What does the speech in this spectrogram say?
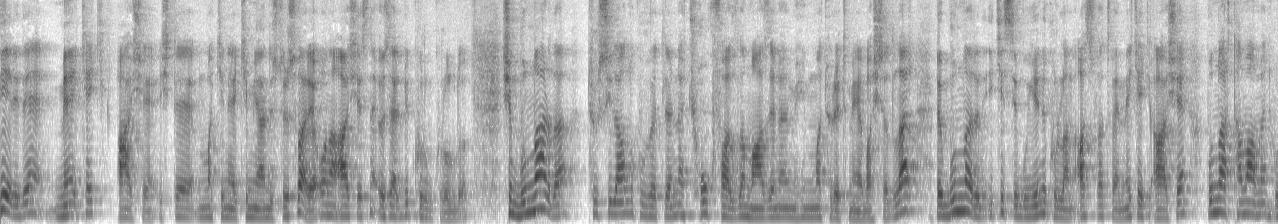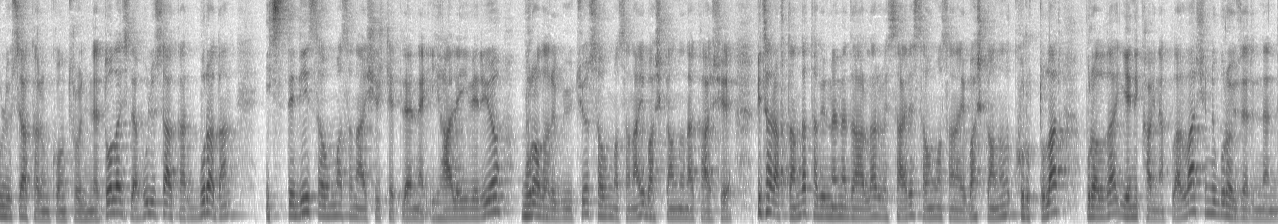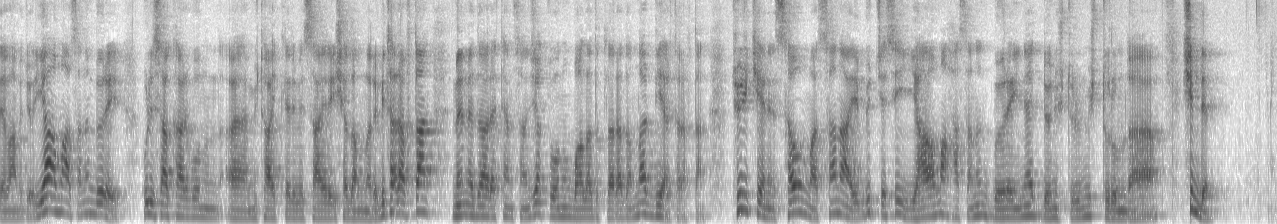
Diğeri de Mekek AŞ. İşte makine kimya endüstrisi var ya ona AŞ'sine özel bir kurum kuruldu. Şimdi bunlar da Türk Silahlı Kuvvetlerine çok fazla malzeme mühimmat üretmeye başladılar. Ve bunların ikisi bu yeni kurulan Asfat ve Mekek AŞ bunlar tamamen Hulusi Akar'ın kontrolünde. Dolayısıyla Hulusi Akar buradan istediği savunma sanayi şirketlerine ihaleyi veriyor. Buraları büyütüyor savunma sanayi başkanlığına karşı. Bir taraftan da tabii Mehmet Ağarlar vesaire savunma sanayi başkanlığını kuruttular. Burada da yeni kaynaklar var. Şimdi bura üzerinden devam ediyor. Yağma Hasan'ın böreği. Hulusi Akarbo'nun e, müteahhitleri vesaire iş adamları bir taraftan. Mehmet Ağar Ethem Sancak ve onun bağladıkları adamlar diğer taraftan. Türkiye'nin savunma sanayi bütçesi Yağma Hasan'ın böreğine dönüştürülmüş durumda. Şimdi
